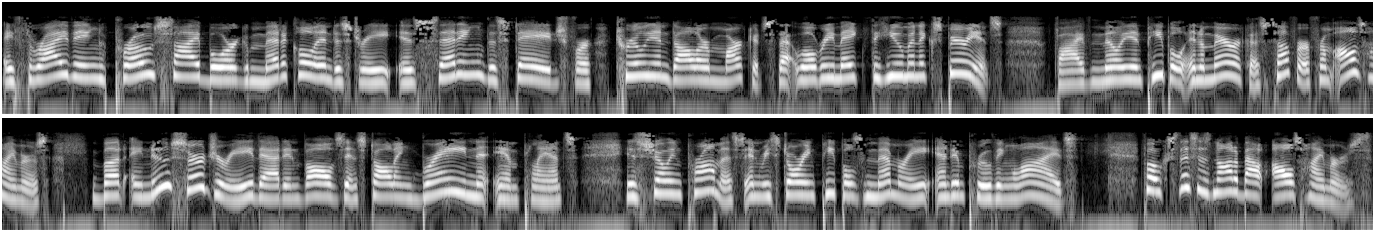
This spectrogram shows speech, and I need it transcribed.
a thriving pro-cyborg medical industry is setting the stage for trillion dollar markets that will remake the human experience. Five million people in America suffer from Alzheimer's, but a new surgery that involves installing brain implants is showing promise in restoring people's memory and improving lives. Folks, this is not about Alzheimer's.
